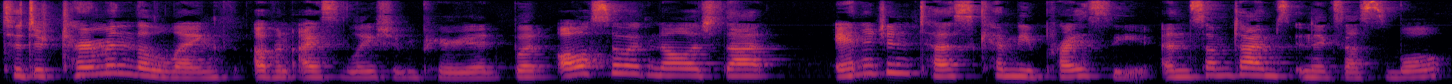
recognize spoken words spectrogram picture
to determine the length of an isolation period, but also acknowledge that antigen tests can be pricey and sometimes inaccessible.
